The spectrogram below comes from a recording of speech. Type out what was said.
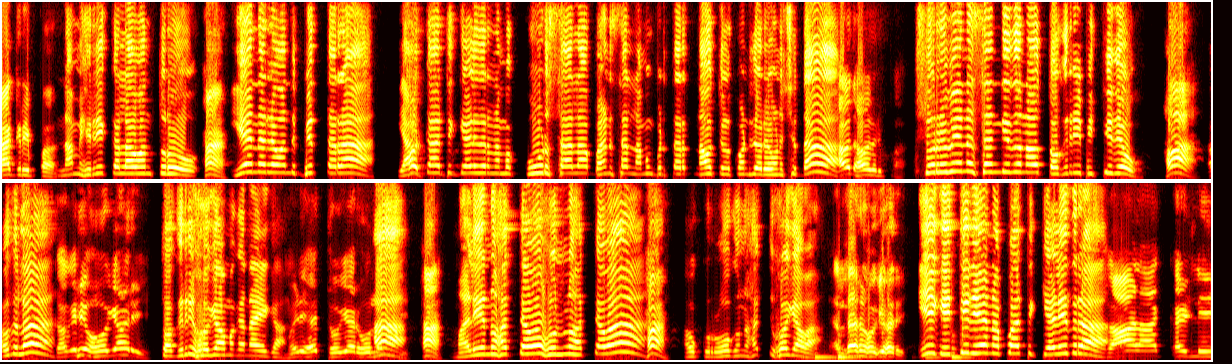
ಯಾಕ್ರಿಪ್ಪ? ನಮ್ ಹಿರಿ ಕಲಾವಂತರು. ಏನಾರ ಒಂದ್ ಬಿತ್ತಾರ? ಯಾಕಂತ ಕೇಳಿದ್ರ? ನಮಗ್ ಕೂಡ್ ಸಾಲ ಬಣ್ಣ ಸಾಲ ನಮಗ್ ಬಿಡ್ತಾರ ನಾವ್ ತಿಳ್ಕೊಂಡಿದೇವ್ರಿ ಹೌದ್ ಹೌದ್ರಿಪ್ಪ. ಸುರುವಿನ ಸಂದಿದು ನಾವ್ ತೊಗರಿ ಬಿತ್ತಿದೆವು. ಹಾ. ಹೌದಲ್ಲ? ತೊಗರಿ ಹೋಗ್ಯಾವ್ರಿ ತೊಗರಿ ಹೋಗ್ಯಾವ ಮಗನ ಈಗ. ಮಳಿ ಹತ್ತಿ ಹೋಗ್ಯಾರ ಹಾ. ಹತ್ತಿ. ಹಾ. ಮಳಿನು ಹತ್ಯಾವ ಹುಲ್ನು ಹತ್ತವ ಹಾ. ಅವಕ್ ರೋಗನು ಹತ್ತಿ ಹೋಗ್ಯಾವ. ಎಲ್ಲಾರು ಹೋಗ್ಯಾವ್ರಿ. ಈಗ ಇದ್ದಿದ್ ಏನಪ್ಪ ಅಂತ ಕೇಳಿದ್ರ? ಜ್ವಾಳ ಕಡ್ಲಿ.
